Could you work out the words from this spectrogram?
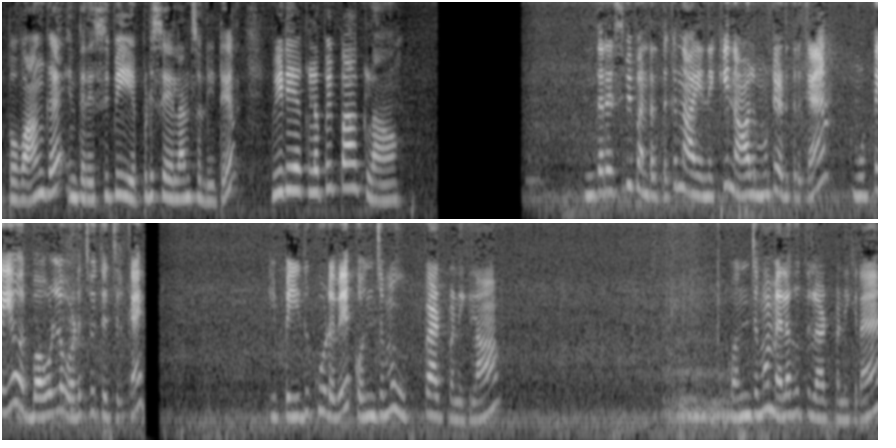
இப்போ வாங்க இந்த ரெசிபி எப்படி செய்யலான்னு சொல்லிட்டு வீடியோக்குள்ளே போய் பார்க்கலாம். இந்த ரெசிபி பண்ணுறதுக்கு நான் இன்றைக்கி நாலு முட்டை எடுத்திருக்கேன். முட்டையை ஒரு பவுலில் உடச்சி ஊற்றி வச்சுருக்கேன். இப்போ இது கூடவே கொஞ்சமாக உப்பு ஆட் பண்ணிக்கலாம். கொஞ்சமாக மிளகுத்தூள் ஆட் பண்ணிக்கிறேன்.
